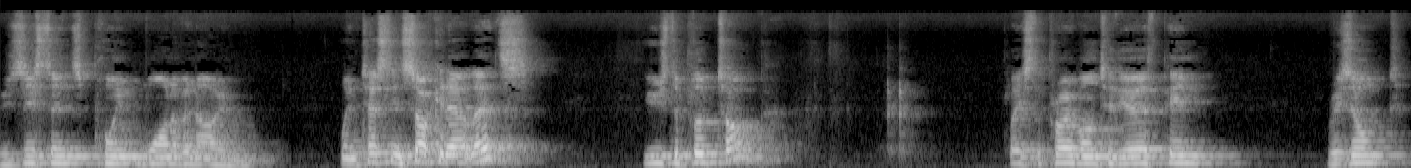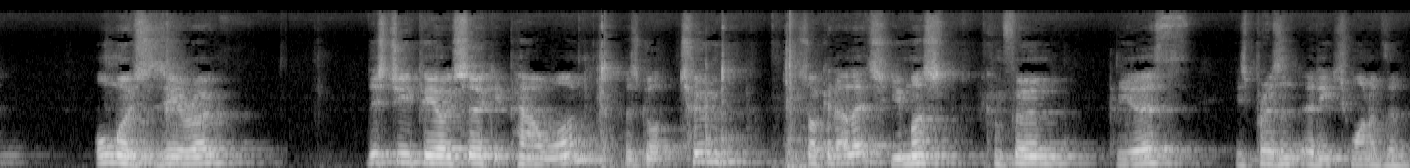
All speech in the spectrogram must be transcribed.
resistance 0.1 of an ohm. When testing socket outlets, use the plug top, place the probe onto the earth pin, result almost zero. This GPO circuit power 1 has got two socket outlets. You must confirm the earth is present at each one of them.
